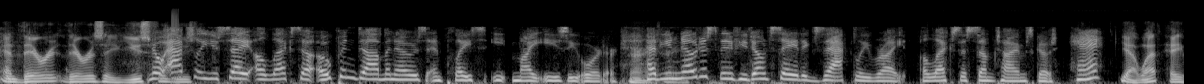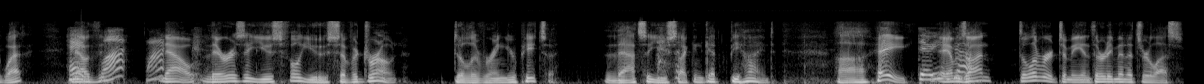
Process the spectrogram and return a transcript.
And there, there is a useful. No, use- actually, you say, Alexa, open Domino's and place e- my easy order. Have you noticed that if you don't say it exactly right, Alexa sometimes goes, huh? Yeah. What? Hey, what? Hey, now, th- what? What? Now there is a useful use of a drone delivering your pizza. That's a use I can get behind. Uh, hey, There you go. Amazon, deliver it to me in 30 minutes or less.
